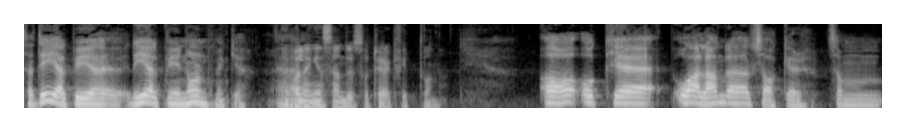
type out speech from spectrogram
Så det, hjälper ju, det hjälper ju enormt mycket. Det var länge sedan du sorterade kvitton. Ja, och, eh, och alla andra saker som...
